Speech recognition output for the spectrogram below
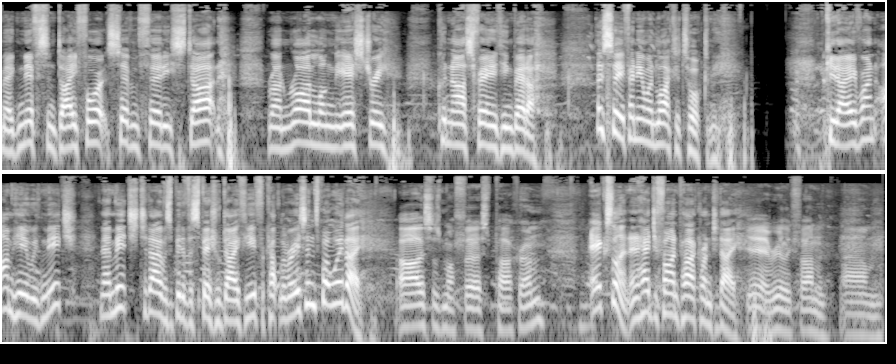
Magnificent day for it, 7.30 start, run right along the estuary. Couldn't ask for anything better. Let's see if anyone would like to talk to me. G'day everyone, I'm here with Mitch. Now Mitch, today was a bit of a special day for you for a couple of reasons. What were they? Oh, this was my first park run. Excellent, and how'd you find Park Run today? Yeah, really fun. Um,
